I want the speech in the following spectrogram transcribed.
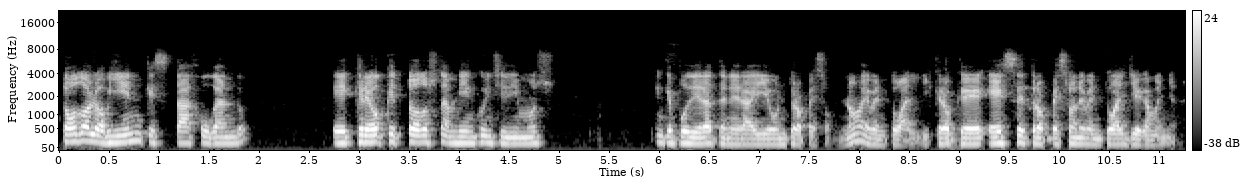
todo lo bien que está jugando, eh, creo que todos también coincidimos en que pudiera tener ahí un tropezón, ¿no? Eventual. Y creo que ese tropezón eventual llega mañana.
